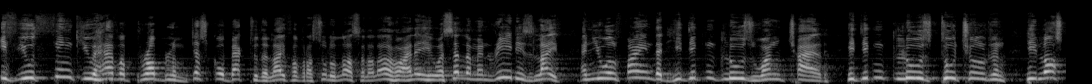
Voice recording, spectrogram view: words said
if you think you have a problem, just go back to the life of Rasulullah sallallahu wasallam and read his life, and you will find that he didn't lose one child, he didn't lose two children, he lost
